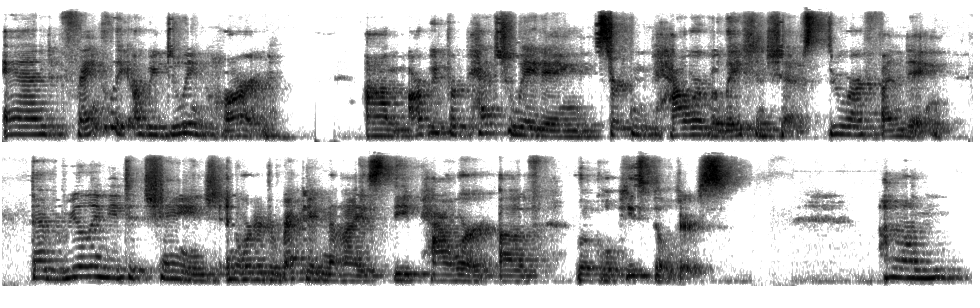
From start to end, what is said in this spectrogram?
And frankly, are we doing harm? Um, are we perpetuating certain power relationships through our funding that really need to change in order to recognize the power of local peace builders? Um,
